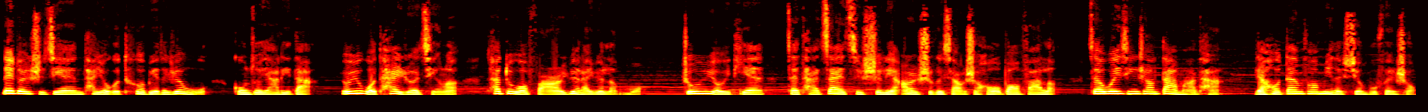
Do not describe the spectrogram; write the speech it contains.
那段时间他有个特别的任务，工作压力大。由于我太热情了，他对我反而越来越冷漠。终于有一天，在他再次失联二十个小时后，爆发了，在微信上大骂他，然后单方面的宣布分手。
